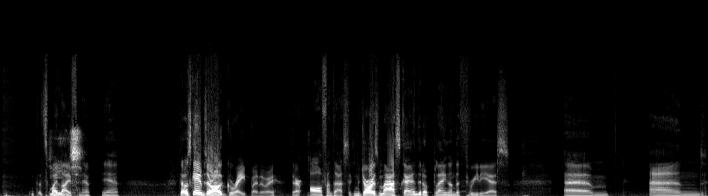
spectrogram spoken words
that's my life now. Yeah. Those games are all great, by the way. They're all fantastic. Majora's Mask, I ended up playing on the 3DS. Um, and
